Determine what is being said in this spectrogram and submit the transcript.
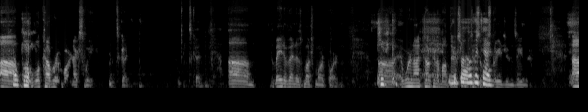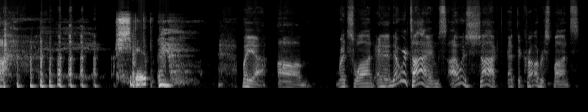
Uh, Okay. we'll, we'll cover it more next week. It's good. It's good. Um, the main event is much more important, uh, and we're not talking about their balls are regions either. Uh, but yeah, um, Rich Swann, and, and there were times I was shocked at the crowd response.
